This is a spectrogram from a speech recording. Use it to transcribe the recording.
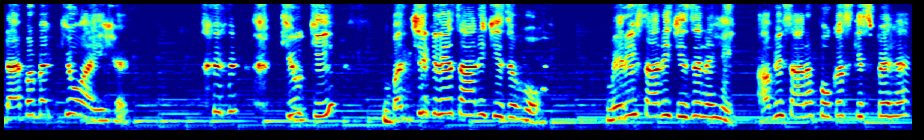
डायपर बैग क्यों आई है? क्योंकि बच्चे के लिए सारी चीज़ें हो। मेरी सारी चीज़ें नहीं। अभी सारा फोकस किस पे है?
